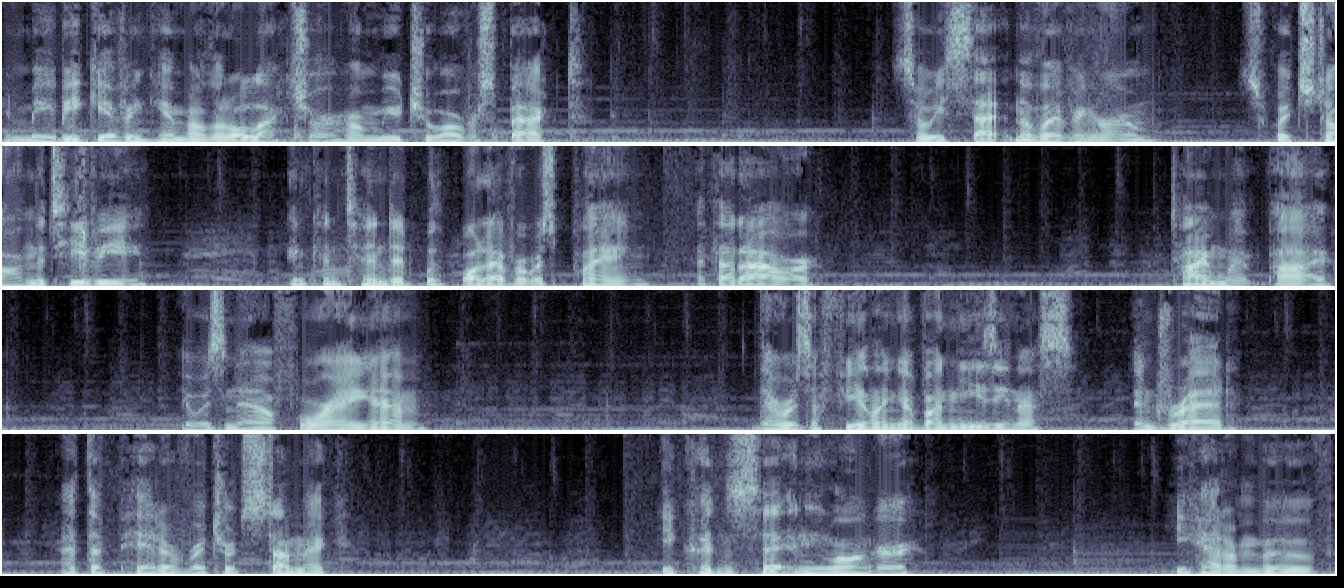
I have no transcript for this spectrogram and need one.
and maybe giving him a little lecture on mutual respect. So he sat in the living room, switched on the TV, and contended with whatever was playing at that hour. Time went by. It was now 4 a.m. There was a feeling of uneasiness and dread at the pit of Richard's stomach. He couldn't sit any longer. He had to move.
